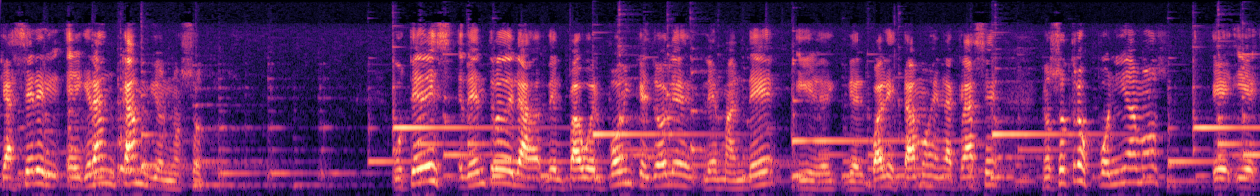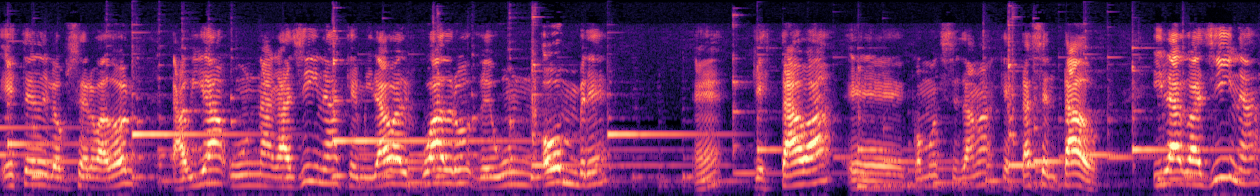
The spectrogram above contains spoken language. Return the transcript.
que hacer el, gran cambio en nosotros. Ustedes dentro de la, del PowerPoint que yo les, mandé y del cual estamos en la clase, nosotros poníamos eh, este del observador, había una gallina que miraba el cuadro de un hombre ¿eh? Que estaba, eh, ¿cómo se llama? Que está sentado. Y la gallina,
